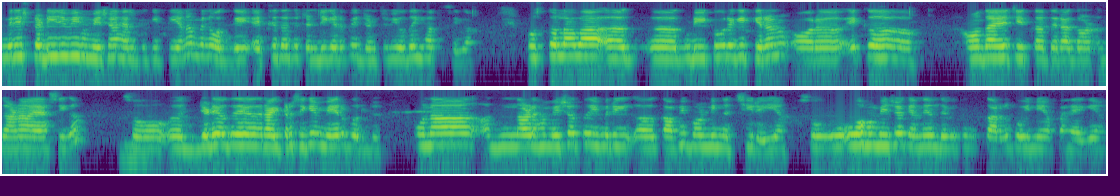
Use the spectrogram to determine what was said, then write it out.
ਮੇਰੀ ਸਟੱਡੀ 'ਚ ਵੀ ਹਮੇਸ਼ਾ ਹੈਲਪ ਕੀਤੀ ਹੈ ਨਾ। ਮੈਨੂੰ ਅੱਗੇ ਇੱਥੇ ਤੱਕ ਚੰਡੀਗੜ੍ਹ ਭੇਜਣ 'ਚ ਵੀ ਉਹਦਾ ਹੀ ਹੱਥ ਸੀਗਾ। ਉਸ ਤੋਂ ਇਲਾਵਾ ਅਹ, ਅਹ, ਕੁੜੀ ਇੱਕ ਕਿਰਨ ਔਰ ਇੱਕ ਆਉਂਦਾ ਏ ਚੇਤਾ ਤੇਰਾ ਗਾ- ਗਾਣਾ ਆਇਆ ਸੀਗਾ। ਸੋ ਜਿਹੜੇ ਉਹਦੇ ਰਾਈਟਰ ਸੀਗੇ ਮੇਹਰ ਬੁਰਜ ਉਹਨਾਂ ਨਾਲ ਹਮੇਸ਼ਾ ਤੋਂ ਹੀ ਮੇਰੀ ਕਾਫੀ ਬੌਂਡਿੰਗ ਅੱਛੀ ਰਹੀ ਆ। ਸੋ ਉਹ ਹਮੇਸ਼ਾ ਕਹਿੰਦੇ ਹੁੰਦੇ ਵੀ ਤੂੰ ਕਰ ਕੋਈ ਨਹੀਂ ਆਪਾਂ ਹੈਗੇ ਆ।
